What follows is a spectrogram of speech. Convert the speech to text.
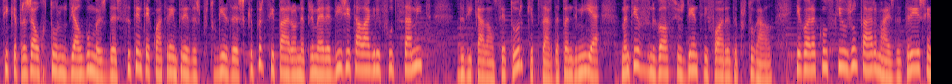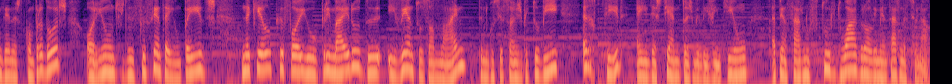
Fica para já o retorno de algumas das 74 empresas portuguesas que participaram na primeira Digital Agri-Food Summit, dedicada a um setor que, apesar da pandemia, manteve negócios dentro e fora de Portugal e agora conseguiu juntar mais de três centenas de compradores, oriundos de 61 países, naquele que foi o primeiro de eventos online, de negociações B2B, a repetir, ainda este ano 2021, a pensar no futuro do agroalimentar nacional.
